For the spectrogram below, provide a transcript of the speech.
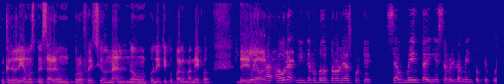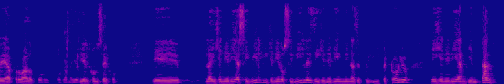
Porque deberíamos pensar en un profesional, no un político para el manejo de bueno, ahora le interrumpo, doctor Oleas, porque se aumenta en ese reglamento que fue aprobado por, por la mayoría del Consejo, eh, la ingeniería civil, ingenieros civiles, ingeniería en minas de, y petróleo e ingeniería ambiental.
